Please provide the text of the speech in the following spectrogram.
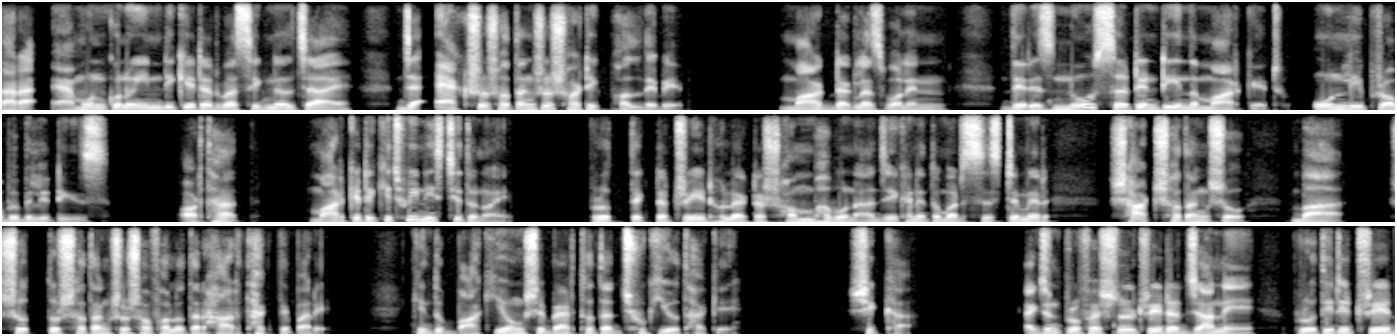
তারা এমন কোনো ইন্ডিকেটর বা সিগন্যাল চায় যা একশো শতাংশ সঠিক ফল দেবে। মার্ক ডাগলাস বলেন there is no certainty in the market only probabilities অর্থাৎ মার্কেটে কিছুই নিশ্চিত নয়। প্রত্যেকটা ট্রেড হলো একটা সম্ভাবনা যেখানে তোমার সিস্টেমের ষাট শতাংশ বা সত্তর শতাংশ সফলতার হার থাকতে পারে, কিন্তু বাকি অংশে ব্যর্থতার ঝুঁকিও থাকে। শিক্ষা। একজন প্রফেশনাল ট্রেডার জানে প্রতিটি ট্রেড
